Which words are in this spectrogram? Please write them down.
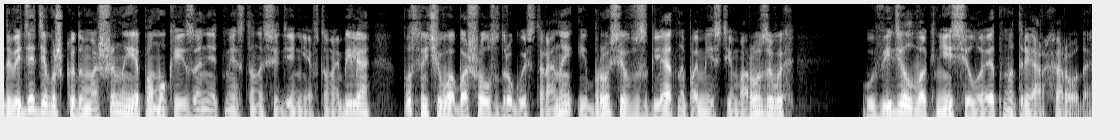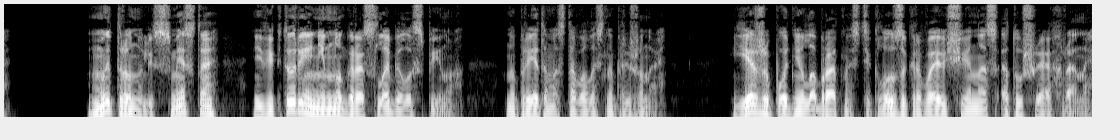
Доведя девушку до машины, я помог ей занять место на сиденье автомобиля, после чего обошел с другой стороны и, бросив взгляд на поместье Морозовых, увидел в окне силуэт матриарха рода. Мы тронулись с места, и Виктория немного расслабила спину, но при этом оставалась напряжена. Я же поднял обратно стекло, закрывающее нас от уши охраны.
